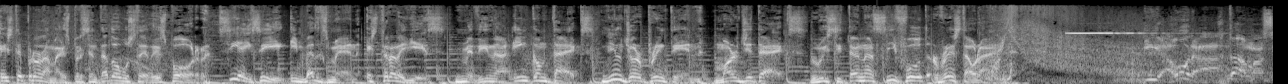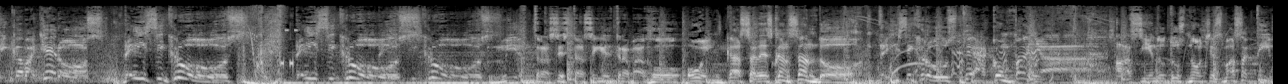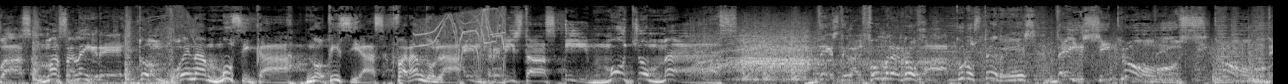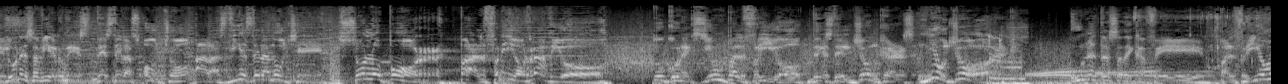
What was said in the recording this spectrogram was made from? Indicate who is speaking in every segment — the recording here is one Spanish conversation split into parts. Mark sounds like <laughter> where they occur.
Speaker 1: Este programa es presentado a ustedes por CIC Investment Strategies, Medina Income Tax, New York Printing, Margitex, Luisitana Seafood Restaurant. Y ahora, damas y caballeros, Daisy Cruz. Daisy Cruz. Cruz. Mientras estás en el trabajo o en casa descansando, Daisy Cruz te acompaña. Haciendo tus noches más activas, más alegre, con buena música, noticias, farándula, entrevistas y mucho más. Desde la alfombra roja, con ustedes, Daisy Cruz. De lunes a viernes, desde las 8 a las 10 de la noche, solo por Palfrío Radio. Tu conexión Palfrío desde el Junkers, New York. Una taza de café, Palfrío.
